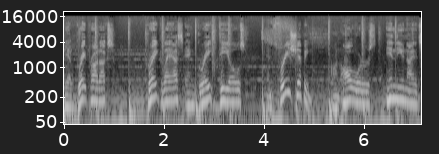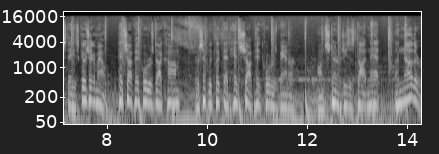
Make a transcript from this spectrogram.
They have great products, great glass, and great deals, and free shipping on all orders in the United States. Go check them out. HeadShopHeadquarters.com or simply click that Head Shop Headquarters banner on stonerjesus.net. Another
